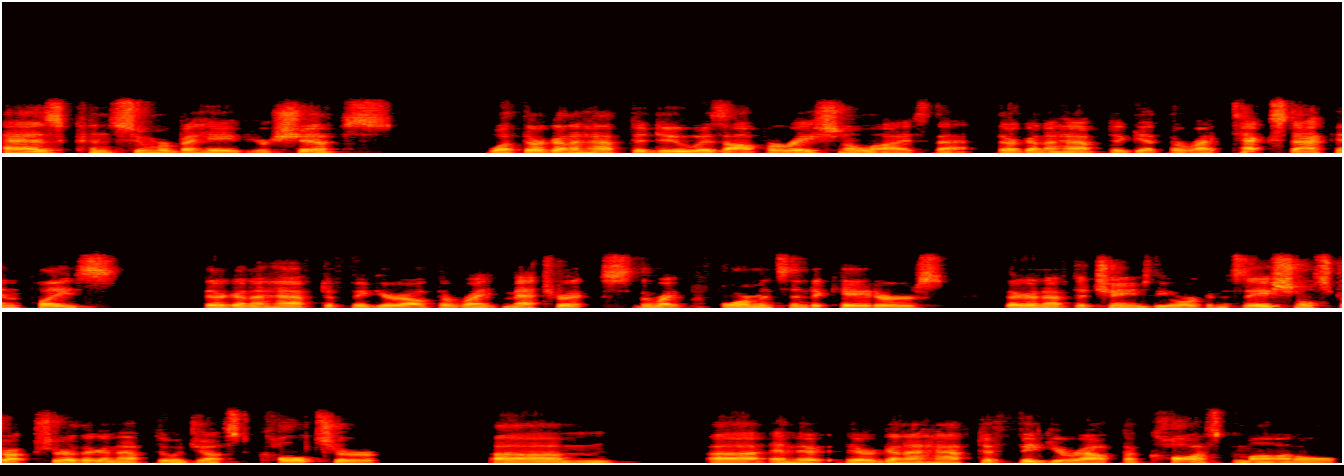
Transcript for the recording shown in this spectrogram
as consumer behavior shifts what they're going to have to do is operationalize that they're going to have to get the right tech stack in place they're going to have to figure out the right metrics the right performance indicators. They're going to have to change the organizational structure. They're going to have to adjust culture. Um, uh, and they're, they're going to have to figure out the cost model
